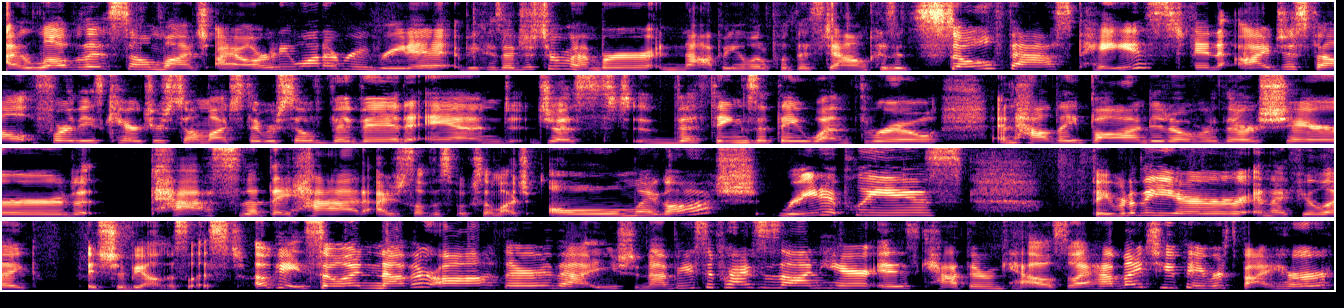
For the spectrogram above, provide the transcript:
I love this so much. I already want to reread it because I just remember not being able to put this down because it's so fast paced and I just felt for these characters so much. They were so vivid and just the things that they went through and how they bonded over their shared past that they had. I just love this book so much. Oh my gosh. Read it please. Favorite of the year and I feel like it should be on this list. Okay, so another author that you should not be surprised is on here is Catherine Cowles. So I have my two favorites by her.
